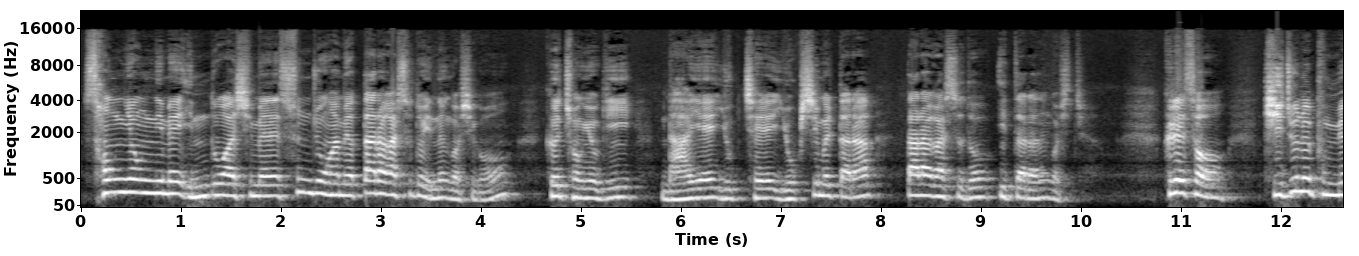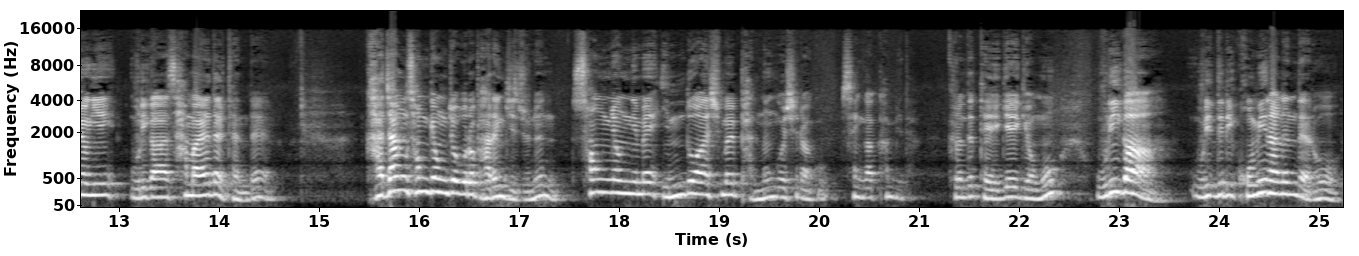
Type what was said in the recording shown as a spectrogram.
성령님의 인도하심에 순종하며 따라갈 수도 있는 것이고 그 정욕이 나의 육체의 욕심을 따라 따라갈 수도 있다라는 것이죠. 그래서 기준을 분명히 우리가 삼아야 될 텐데 가장 성경적으로 바른 기준은 성령님의 인도하심을 받는 것이라고 생각합니다. 그런데 대개의 경우 우리가 우리들이 고민하는 대로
